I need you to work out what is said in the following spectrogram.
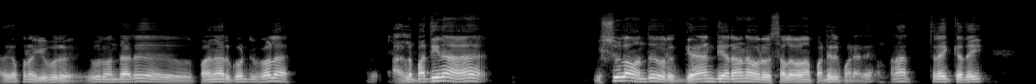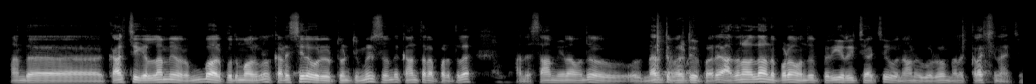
அதுக்கப்புறம் இவர் இவர் வந்தார் ஒரு பதினாறு கோடி போல அதில் பார்த்தீங்கன்னா விஷுவலாக வந்து ஒரு கிராண்டியரான ஒரு செலவெல்லாம் பண்ணியிருக்க மாட்டாரு. ஆனால் திரைக்கதை அந்த காட்சிகள் எல்லாமே ரொம்ப அற்புதமாக இருக்கும். கடைசியில் ஒரு டுவெண்ட்டி மினிட்ஸ் வந்து காந்தாரா படத்தில் அந்த சாமியெல்லாம் வந்து ஒரு மிரட்டு மிரட்டி இருப்பாரு. அதனால தான் அந்த படம் வந்து பெரிய ரீச் ஆச்சு. ஒரு நானூறு கோடி ரூபா மேலே கலெக்ஷன் ஆச்சு.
